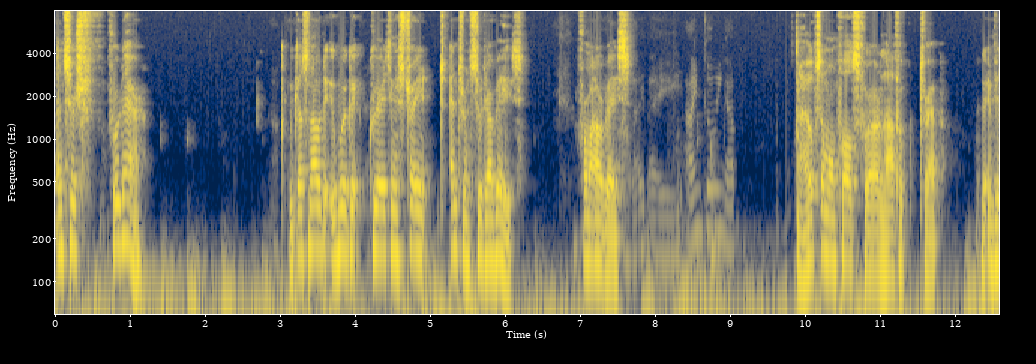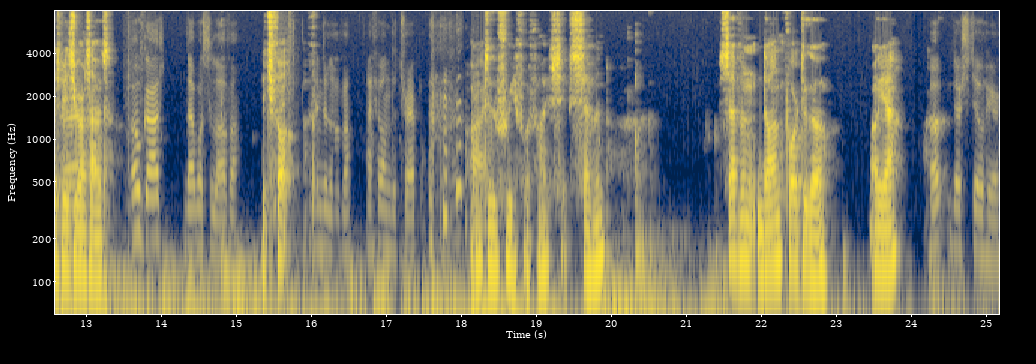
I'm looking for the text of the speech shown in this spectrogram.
and search through there. Because now we're creating a straight entrance to their base. From our base. Bye bye. I'm going up. I hope someone falls for our lava trap. The invisibility Uh, runs out. Oh god, that was the lava. Did you fall? I'm in the lava. I fell in the trap. One, two, three, four, five, six, seven. Seven done, four to go. Oh yeah? oh, they're still here.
